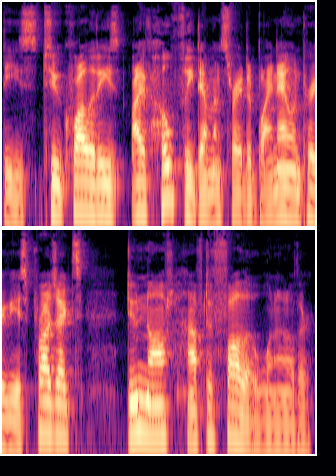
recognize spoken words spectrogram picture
these two qualities I've hopefully demonstrated by now in previous projects do not have to follow one another.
